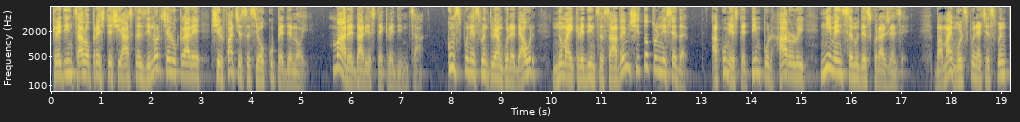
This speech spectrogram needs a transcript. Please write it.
Credința îl oprește și astăzi din orice lucrare și îl face să se ocupe de noi. Mare dar este credința. Cum spune Sfântul Ioan Gură de Aur, numai credință să avem și totul ni se dă. Acum este timpul harului, nimeni să nu descurajeze. Ba mai mult spune acest sfânt,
